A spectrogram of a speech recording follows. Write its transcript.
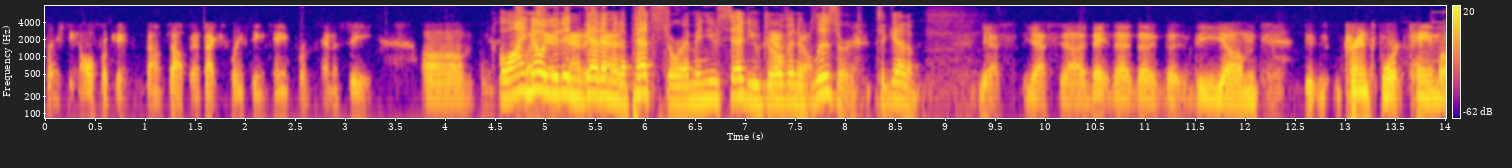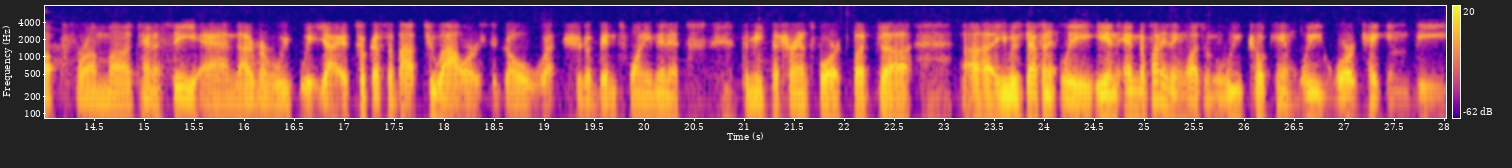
Springsteen also came from down south. In fact, Springsteen came from Tennessee. Um, Oh, I know you didn't get him in a pet store. I mean, you said you drove Yeah, in a no. blizzard to get him. Yes, yes. Uh, they, the the the the um, transport came up from uh, Tennessee, and I remember we, we yeah, it took us about two hours to go what should have been twenty minutes to meet the transport, but. uh uh, he was definitely, and, and the funny thing was when we took him, we were taking the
